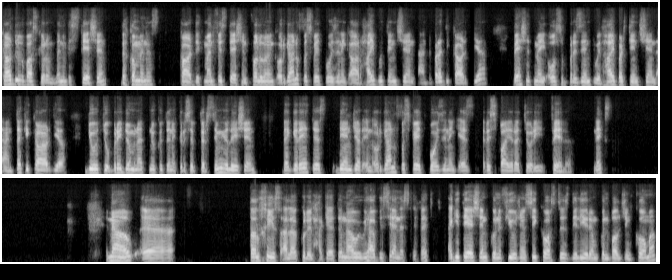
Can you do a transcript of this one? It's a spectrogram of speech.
Cardiovascular manifestation, the commonest cardiac manifestation following organophosphate poisoning are hypotension and bradycardia. Patient may also present with hypertension and tachycardia due to predominant nicotinic receptor stimulation The greatest danger in organophosphate poisoning is respiratory failure. Next. Now, uh, تلخيص على كل اللي حكيته. Now we have the CNS effect, agitation, confusion, psychosis, delirium, convulsion, coma,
